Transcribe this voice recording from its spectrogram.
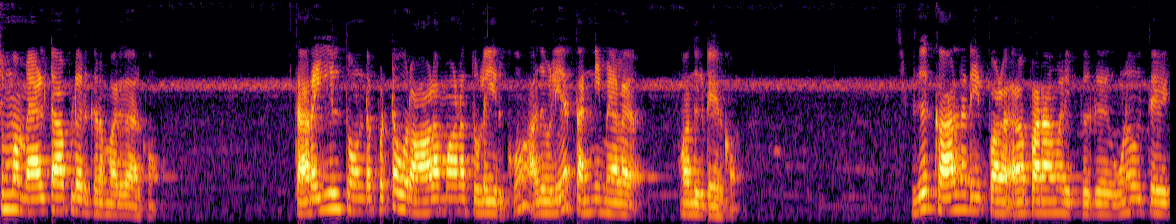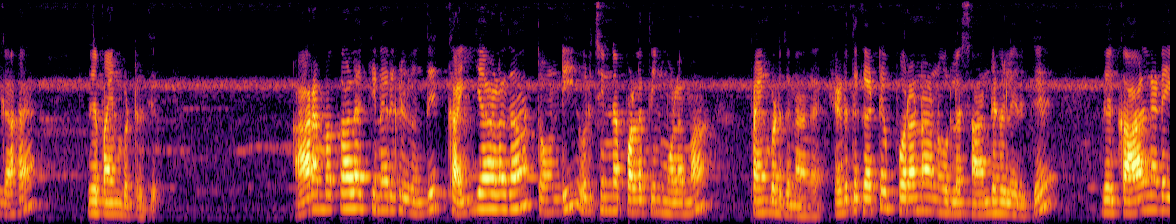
சும்மா மேல் டாப்பில் இருக்கிற மாதிரி தான் இருக்கும். தரையில் தோண்டப்பட்ட ஒரு ஆழமான துளை இருக்கும். அது வழியாக தண்ணி மேலே வந்துக்கிட்டே இருக்கும். இது கால்நடை ப பராமரிப்புக்கு உணவு தேவைக்காக இது பயன்பட்டுருக்கு. ஆரம்பகால கிணறுகள் வந்து கையால் தான் தோண்டி ஒரு சின்ன பள்ளத்தின் மூலமாக பயன்படுத்தினாங்க. எடுத்துக்காட்டு புறநானூரில் சான்றுகள் இருக்குது இது கால்நடை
